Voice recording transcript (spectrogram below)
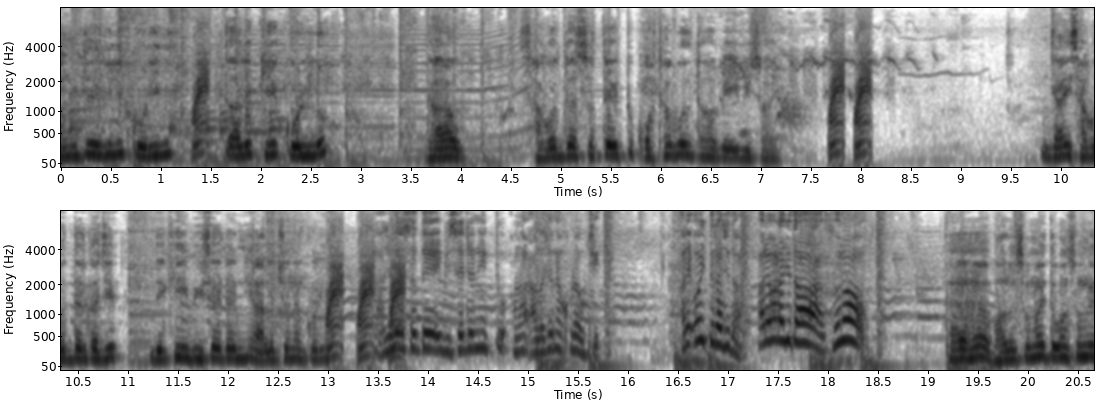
আমি তো এগুলি করিনি। তাহলে কে করল? দাঁড়াও সাগরদার সাথে একটু কথা বলতে হবে এই বিষয়ে। যাই সাগরদার কাছে দেখি এই বিষয়টা নিয়ে আলোচনা করি। আমার সাথে এই বিষয়টা নিয়ে একটু আমার আলোচনা করা উচিত। আরে ওই তো রাজুদা আরে ও রাজুদা শোনো। হ্যাঁ হ্যাঁ ভালো সময় তোমার সঙ্গে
